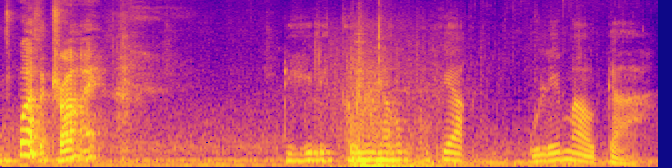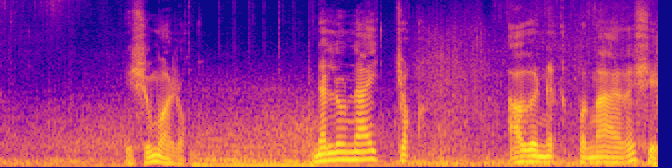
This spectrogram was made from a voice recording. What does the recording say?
It's worth a try. Tihilik niya ako kukiak uli. Isumarok. Nalunay chok. Aganek pangarasit.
